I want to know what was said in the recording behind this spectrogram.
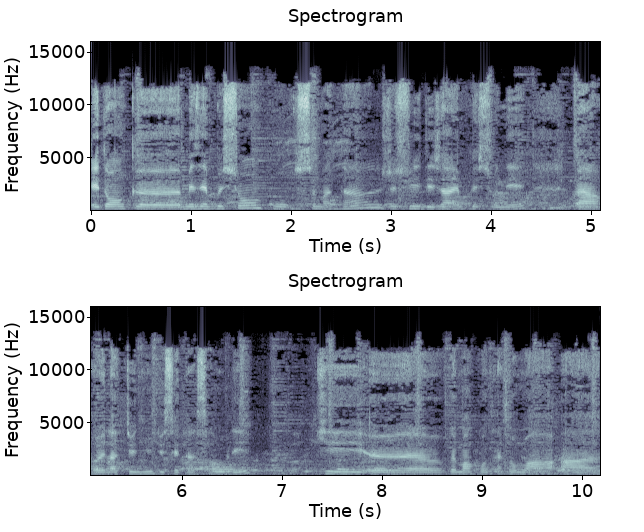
Et donc, euh, mes impressions pour ce matin, je suis déjà impressionnée par la tenue de cette assemblée qui, euh, vraiment contrairement à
